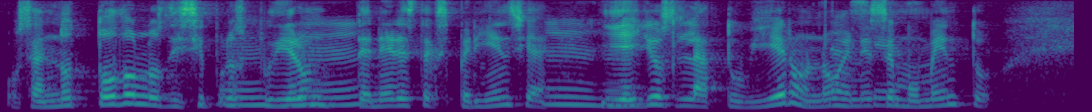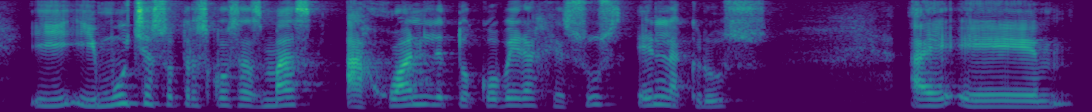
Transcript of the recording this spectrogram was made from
O sea, no todos los discípulos pudieron tener esta experiencia y ellos la tuvieron, ¿no? en ese momento. Y, muchas otras cosas más. A Juan le tocó ver a Jesús en la cruz. Eh,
